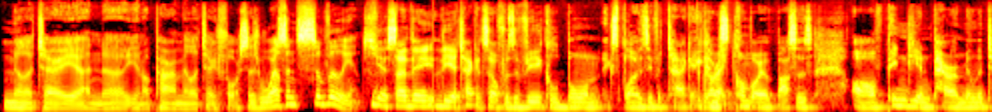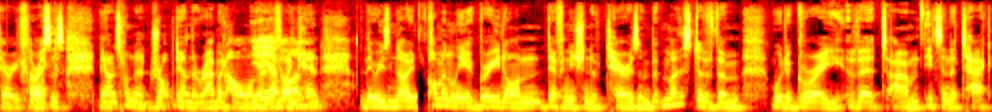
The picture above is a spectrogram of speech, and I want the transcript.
military and uh, you know paramilitary forces. Wasn't civilians. Yeah, so the, the attack itself was a vehicle-borne explosive attack against Correct. a convoy of buses of Indian paramilitary forces. Now, I just want to drop down the rabbit hole on Yeah, that yeah, if I on. can. There is no commonly agreed on definition of terrorism, but most of them would agree that um, it's an attack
